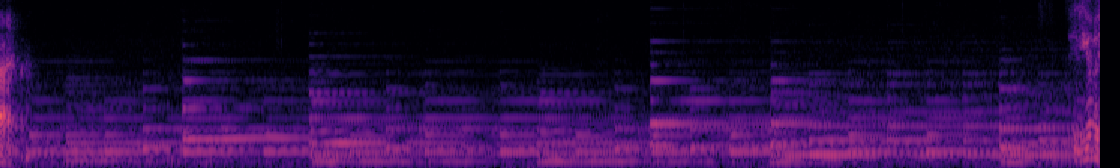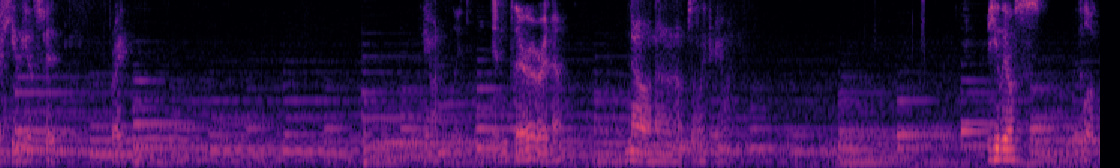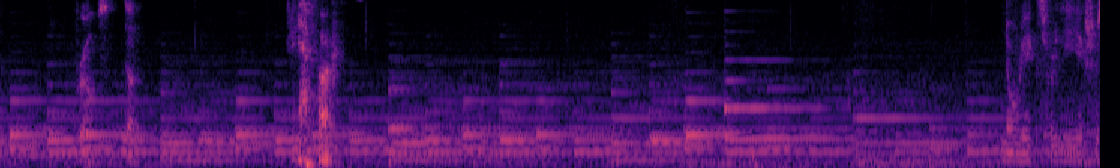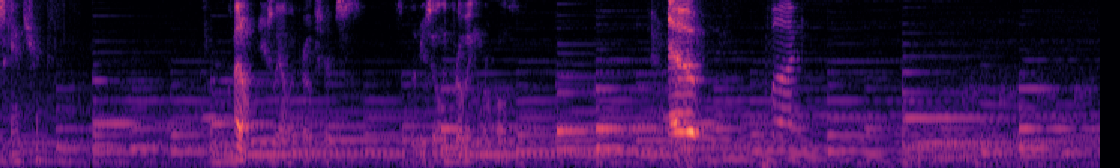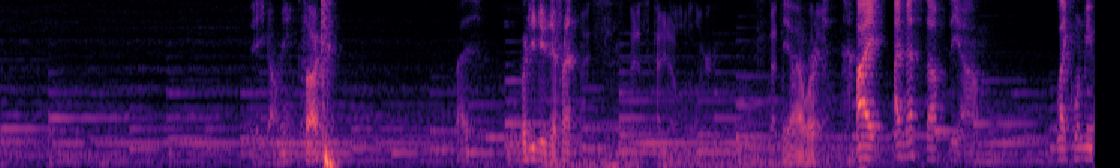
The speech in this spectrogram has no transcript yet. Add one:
Alright. Do you have a Helios fit, right? Anyone? Like in there right now? No, no, no, no. Just link me one. Helios, cloak, probes, done. Yeah, fuck. No rigs for the extra scan strength. I don't usually on the probe ships. I'm usually only probing wormholes. Yeah. No! You got me. Fuck. Nice. What'd you do different? Nice. I just cut it out a little bit longer. That's Yeah, that worked. I I messed up the um, like when we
